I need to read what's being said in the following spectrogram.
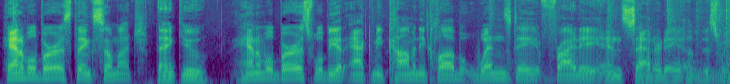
Hannibal Buress, thanks so much. Thank you. Hannibal Buress will be at Acme Comedy Club Wednesday, Friday, and Saturday of this week.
